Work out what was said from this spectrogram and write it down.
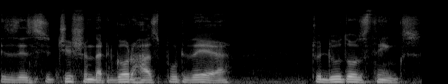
is institution that God has put there to do those things.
